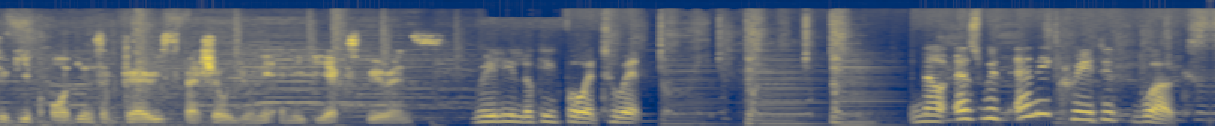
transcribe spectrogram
to give audience a very special unique NDP experience. Really looking forward to it now, as with any creative works,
